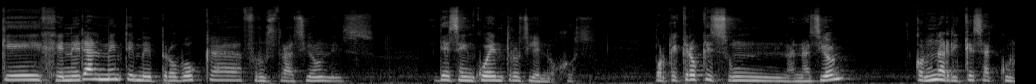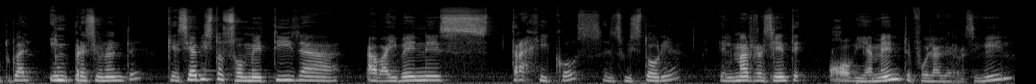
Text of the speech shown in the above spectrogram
que generalmente me provoca frustraciones, desencuentros y enojos. porque creo que es una nación con una riqueza cultural impresionante que se ha visto sometida a vaivenes trágicos en su historia. El más reciente, obviamente, fue la guerra civil.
